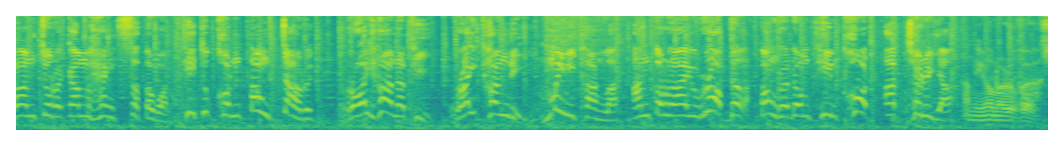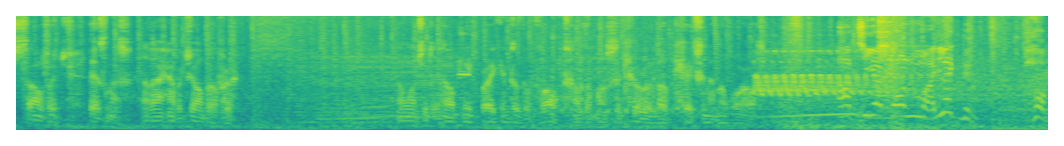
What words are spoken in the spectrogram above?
การโจรกรรมแห่งศตวรรษที่ทุกคนต้องจารึกร้อยห้านาที ไร้ทางหนีไม่มีทางลัด อันตรายรอบด้านต้องระดมทีมโคตรอัจฉริยะ I'm the owner of a salvage business, and I have a job offer. I want you to help me break into the vault of the most secure location in the world. อาชญากรหมายเลขหนึ่งทอม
